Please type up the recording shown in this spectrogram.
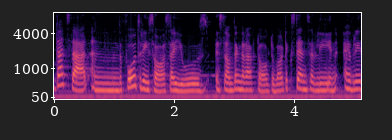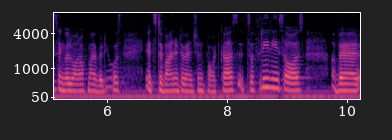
that's that. And the fourth resource I used is something that I've talked about extensively in every single one of my videos. It's Divine Intervention Podcast. It's a free resource where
